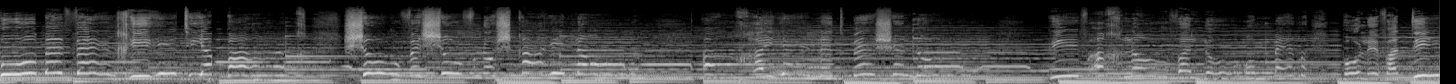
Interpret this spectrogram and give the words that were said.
ובבכי התייפח, שוב ושוב נושקה היא לו, אך הילד בשלו, פיו אך לא ולא אומר, פה לבדי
